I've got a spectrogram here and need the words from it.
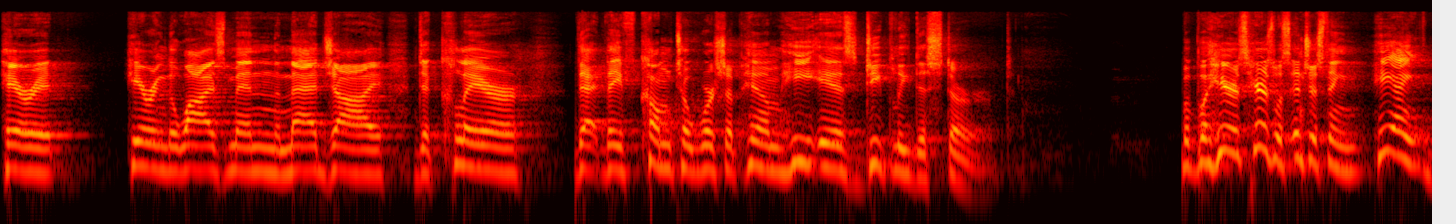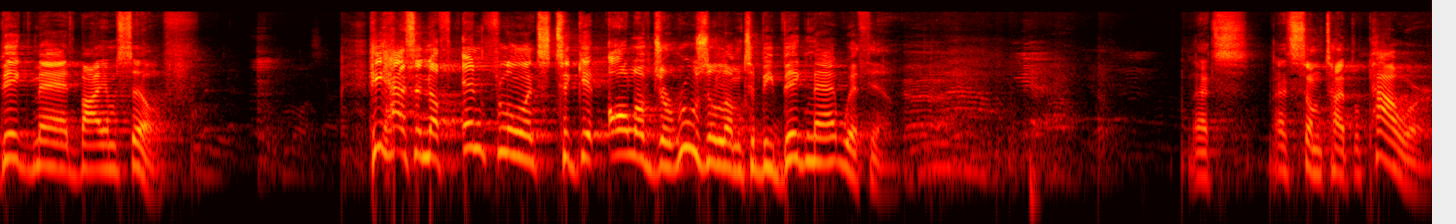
Herod hearing the wise men, the magi, declare that they've come to worship him, he is deeply disturbed. But, but here's, here's what's interesting he ain't big mad by himself. He has enough influence to get all of Jerusalem to be big mad with him. That's, that's some type of power.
